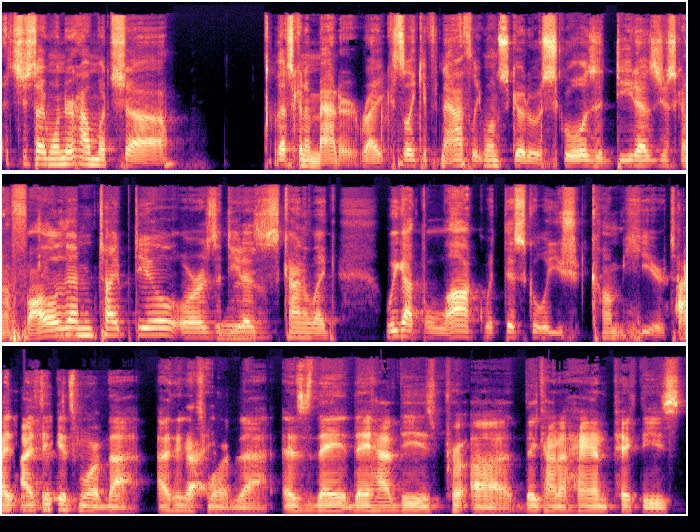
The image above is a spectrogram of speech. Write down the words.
it's just I wonder how much uh, that's going to matter, right? Because like if an athlete wants to go to a school, is Adidas just going to follow them type deal, or is Adidas yeah. kind of like we got the lock with this school, you should come here? I, I think it's more of that. I think right. it's more of that as they they have these pro, uh they kind of hand pick these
